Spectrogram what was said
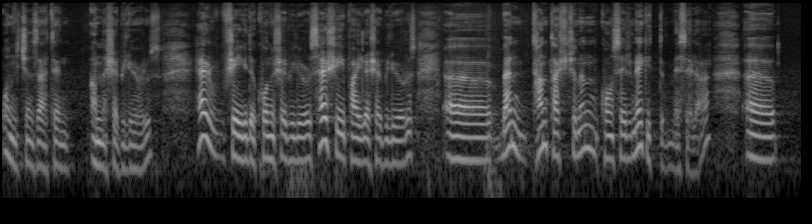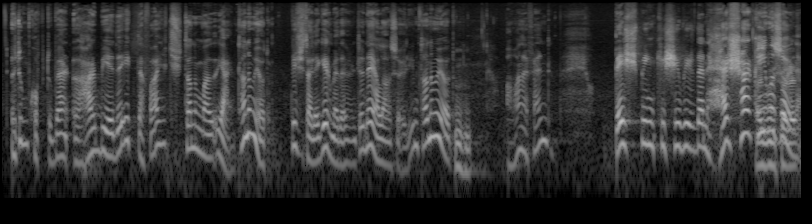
Onun için zaten anlaşabiliyoruz. Her şeyi de konuşabiliyoruz, her şeyi paylaşabiliyoruz. Ee, ben Tantaşçı'nın konserine gittim mesela. Ee, ödüm koptu. Ben e, Harbiye'de ilk defa hiç tanıma, yani tanımıyordum. Dijitale girmeden önce ne yalan söyleyeyim tanımıyordum. Aman efendim. 5000 kişi birden her şarkıyı mı söyle. söyler?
